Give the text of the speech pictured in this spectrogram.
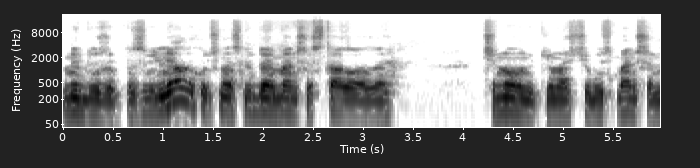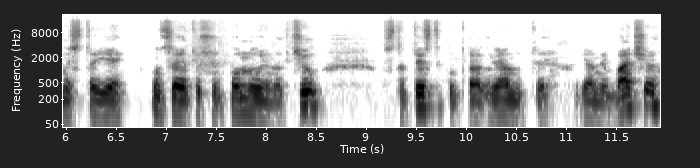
не дуже позвільняли, хоч у нас людей менше стало, але чиновників у нас чомусь менше не стає. Ну, це я те, що по новинах. Статистику так глянути я не бачив.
